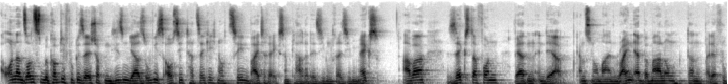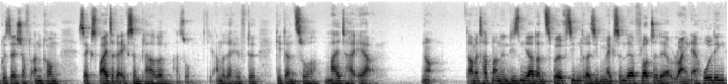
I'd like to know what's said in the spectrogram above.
Und ansonsten bekommt die Fluggesellschaft in diesem Jahr, so wie es aussieht, tatsächlich noch zehn weitere Exemplare der 737 MAX. Aber sechs davon werden in der ganz normalen Ryanair-Bemalung dann bei der Fluggesellschaft ankommen. Sechs weitere Exemplare, also die andere Hälfte, geht dann zur Malta Air. Ja, damit hat man in diesem Jahr dann zwölf 737 MAX in der Flotte der Ryanair Holding.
